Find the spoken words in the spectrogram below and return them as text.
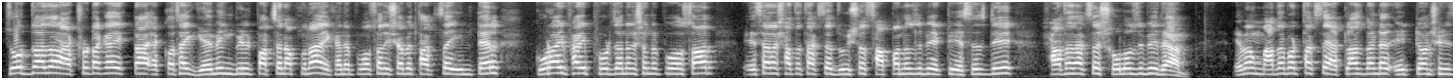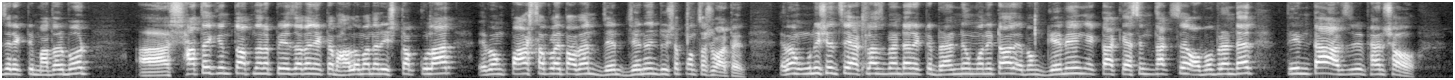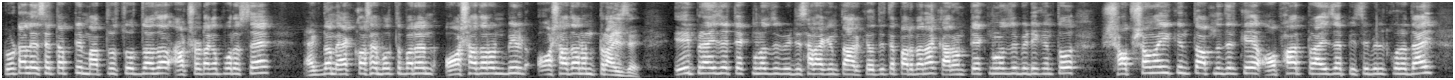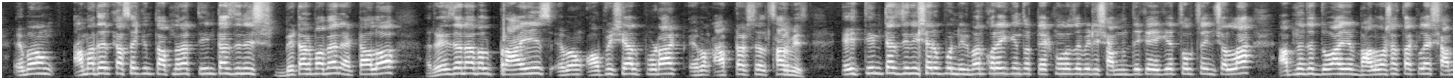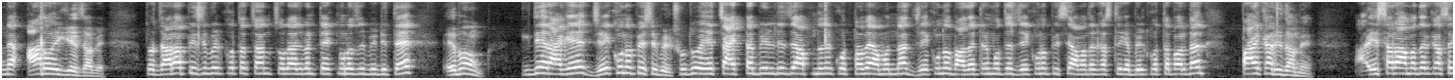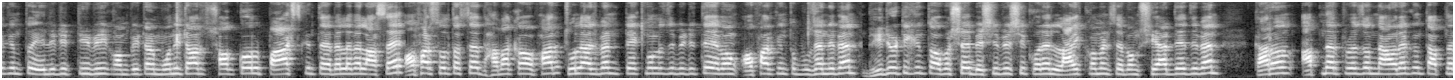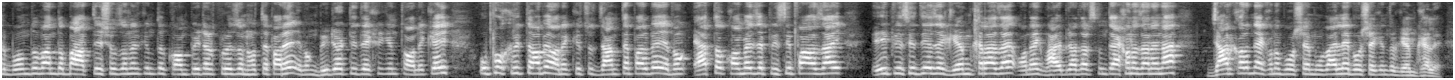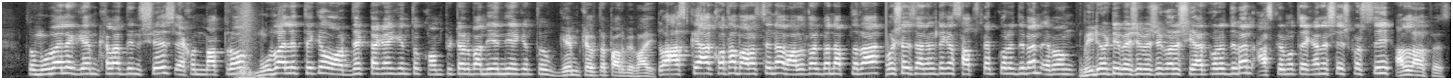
চোদ্দ হাজার আটশো টাকায় একটা এক কথায় গেমিং বিল্ড পাচ্ছেন আপনারা। এখানে প্রসেসর হিসাবে থাকছে Intel core i five four জেনারেশনের প্রসেসর এছাড়া সাথে থাকছে দুইশো ছাপ্পান্ন জিবি একটি এসএসডি সাথে থাকছে ষোলো জিবি র্যাম এবং মাদারবোর্ড থাকছে অ্যাটলাস ব্র্যান্ডের এইট ওয়ান সিরিজের একটি মাদারবোর্ড সাথে কিন্তু আপনারা পেয়ে যাবেন একটা ভালো মানের স্টক কুলার এবং পাওয়ার সাপ্লাই পাবেন জেনুইন দুইশো পঞ্চাশ ওয়াটের। এবং উনিশ ইঞ্চি অ্যাটলাস ব্র্যান্ডের একটি ব্র্যান্ড নিউ মনিটর এবং গেমিং একটা ক্যাসিং থাকছে অবো ব্র্যান্ডের তিনটা আট জিবি ফ্যান সহ। টোটাল এই সেট আপটি মাত্র চোদ্দ হাজার আটশো টাকা পড়েছে। একদম এক কথায় বলতে পারেন, অসাধারণ বিল্ড অসাধারণ প্রাইজে এই প্রাইজে টেকনোলজি বিডি ছাড়া কিন্তু আর কেউ দিতে পারবে না, কারণ টেকনোলজি বিডি কিন্তু সবসময়ই কিন্তু আপনাদেরকে অফার প্রাইজে পিসি বিল্ড করে দেয় এবং আমাদের কাছে কিন্তু আপনারা তিনটা জিনিস বেটার পাবেন। একটা হলো রিজনেবল প্রাইস এবং অফিসিয়াল প্রোডাক্ট এবং আফটার সেল সার্ভিস এই তিনটা জিনিসের উপর নির্ভর করেই কিন্তু টেকনোলজি বেটি সামনের দিকে এগিয়ে চলছে, ইনশাল্লাহ। আপনাদের দোয়ায় ভালোবাসা থাকলে সামনে আরও এগিয়ে যাবে। তো যারা পিসি বিল্ড করতে চান, চলে আসবেন টেকনোলজি বিডিতে এবং ঈদের আগে যে কোনো পিসি বিল্ড শুধু এই চারটা বিল্ডে যে আপনাদের করতে হবে এমন না, যে কোনো বাজেটের মধ্যে যে কোনো পিসি আমাদের কাছ থেকে বিল্ড করতে পারবেন পাইকারি দামে। এছাড়া আমাদের কাছে কিন্তু এলইডি টিভি কম্পিউটার মনিটর সকল পার্টস কিন্তু অ্যাভেলেবেল আছে। অফার চলতেছে, ধামাকা অফার চলে আসবেন টেকনোলজি ভিডিওতে এবং অফার কিন্তু বুঝে নেবেন। ভিডিওটি কিন্তু অবশ্যই বেশি বেশি করে লাইক কমেন্টস এবং শেয়ার দিয়ে দিবেন। কারণ আপনার প্রয়োজন না হলে কিন্তু আপনার বন্ধু বান্ধব বা আত্মীয় স্বজনের কিন্তু কম্পিউটার প্রয়োজন হতে পারে এবং ভিডিওটি দেখে কিন্তু অনেকেই উপকৃত হবে, অনেক কিছু জানতে পারবে এবং এত কমে যে পিসি পাওয়া যায়, এই পিসি দিয়ে যে গেম খেলা যায়, অনেক ভাই ব্রাদার্স কিন্তু এখনও জানে না, যার কারণে এখনও বসে, মোবাইলে বসে কিন্তু গেম খেলে। তো মোবাইলে গেম খেলার দিন শেষ, এখন মাত্র মোবাইলের থেকে অর্ধেক টাকায় কিন্তু কম্পিউটার বানিয়ে নিয়ে কিন্তু গেম খেলতে পারবে ভাই। তো আজকে আর কথা বাড়াচ্ছি না, ভালো থাকবেন আপনারা। অবশ্যই চ্যানেলটিকে সাবস্ক্রাইব করে দিবেন এবং ভিডিওটি বেশি বেশি করে শেয়ার করে দিবেন। আজকের মতো এখানে শেষ করছি। আল্লাহ হাফেজ।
